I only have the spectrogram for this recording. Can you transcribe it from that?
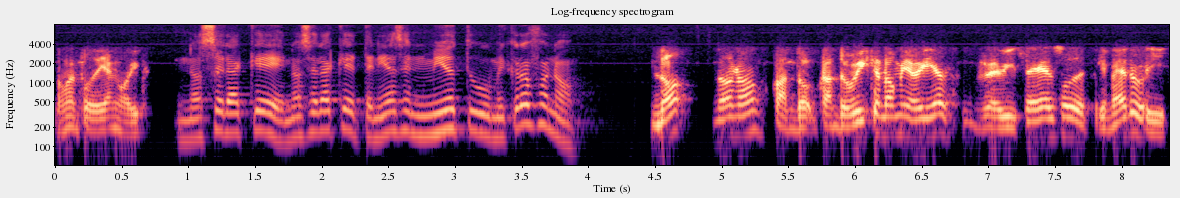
no me podían oír. ¿No será que, no será que tenías en mute tu micrófono? No, no, no. Cuando, cuando vi que no me oías, revisé eso de primero y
